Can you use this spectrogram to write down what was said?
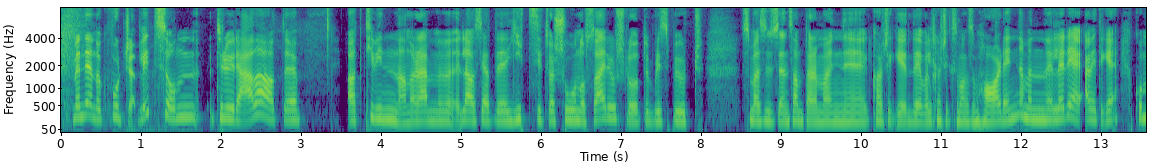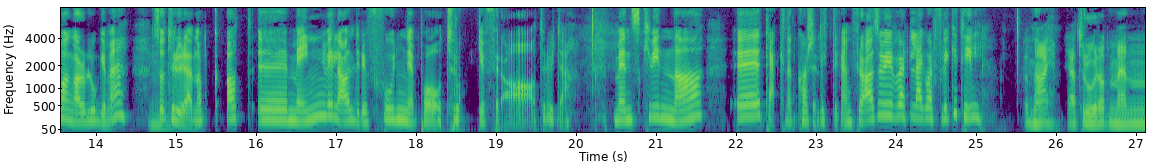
Men det er nok fortsatt litt sånn, tror jeg, da, at, eh, at kvinner, når de La oss si at det er gitt situasjon også her i Oslo, at du blir spurt som jeg syns er en samtale man eh, kanskje ikke Det er vel kanskje ikke så mange som har den, men eller jeg, jeg vet ikke. Hvor mange har du ligget med? Så tror jeg nok at uh, menn ville aldri funnet på å trukke fra, tror ikke jeg. Mens kvinner uh, trekker nok kanskje litt fra. Altså, vi legger i hvert fall ikke til. Nei, jeg tror at menn,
